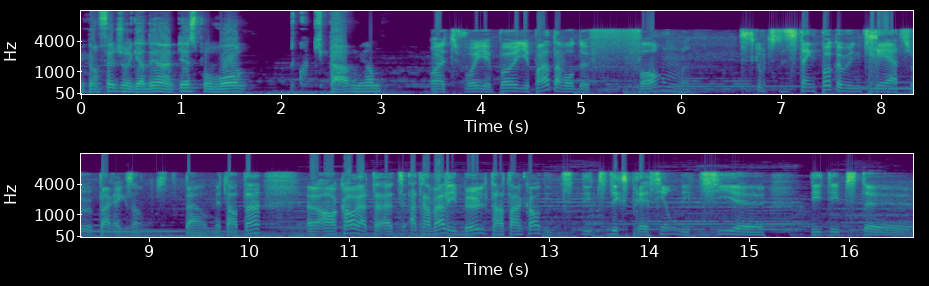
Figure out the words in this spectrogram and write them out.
Fait qu'en fait, je regardais dans la pièce pour voir de quoi qui parle, merde. Ouais, tu vois, il est pas, il est pas l'air d'avoir de forme. C'est comme tu te distingues pas comme une créature, par exemple, qui te parle. Mais t'entends euh, encore à, à travers les bulles, t'entends encore des, des petites expressions, des petits, euh, des, des petites, euh,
